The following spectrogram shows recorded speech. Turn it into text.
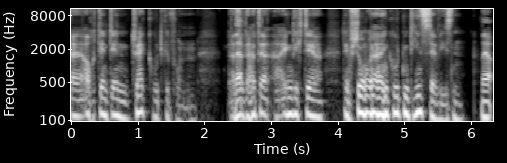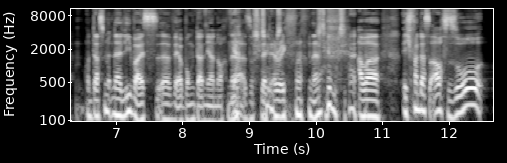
äh, auch den, den Track gut gefunden. Also Ja. da hat er eigentlich der, dem Genre einen guten Dienst erwiesen. ja, und das mit einer Levi's-Werbung dann ja noch, ne? Ja, also Flat. Eric, ne? Stimmt. Aber ich fand das auch so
